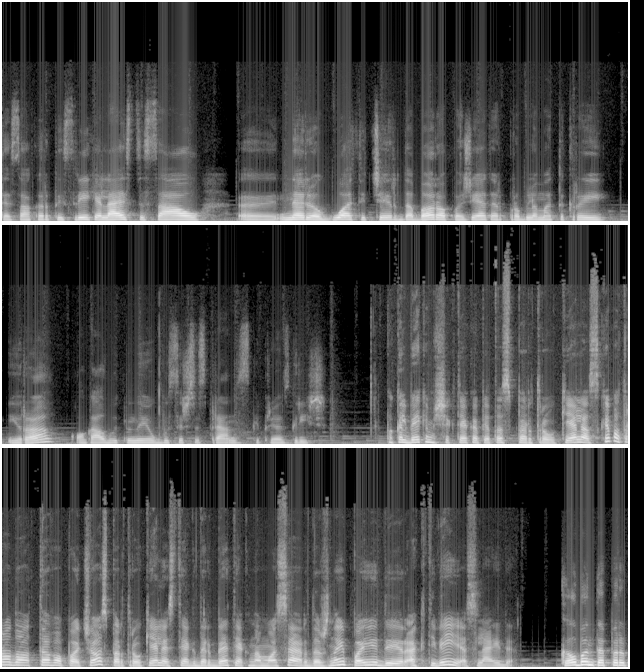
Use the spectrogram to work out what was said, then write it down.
tiesiog kartais reikia leisti savo e, nereaguoti čia ir dabar, o pažiūrėti, ar problema tikrai yra, o galbūt jinai jau bus išsisprendus, kai prie jos grįši. Pakalbėkim šiek tiek apie tas pertraukėlės. Kaip atrodo tavo pačios pertraukėlės tiek darbe, tiek namuose? Ar dažnai pajudi ir aktyviai jas leidi? Kalbant apie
